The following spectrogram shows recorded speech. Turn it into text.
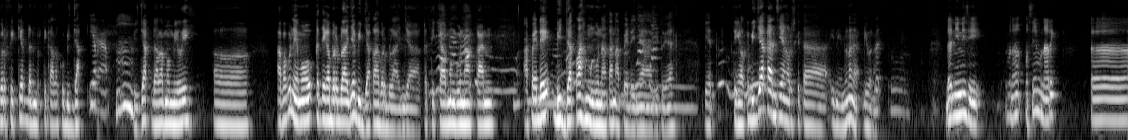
berpikir dan bertingkah laku bijak. Yap. bijak dalam memilih eh, apa pun ya mau ketika berbelanja bijaklah berbelanja. Ketika menggunakan APD bijaklah menggunakan APD-nya gitu ya. Ya tinggal kebijakan sih yang harus kita ini benar nggak? Gimana? Betul. dan ini sih mena- maksudnya menarik eh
